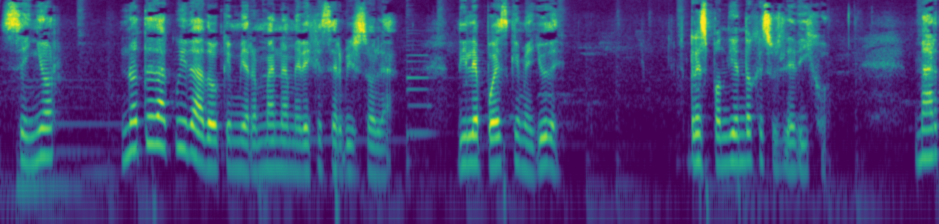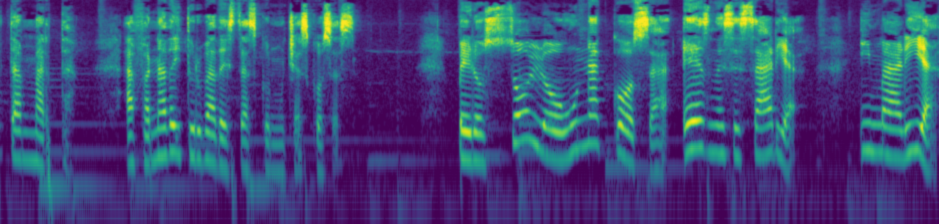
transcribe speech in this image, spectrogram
Señor, ¿no te da cuidado que mi hermana me deje servir sola? Dile pues que me ayude. Respondiendo Jesús le dijo, Marta, Marta, afanada y turbada estás con muchas cosas pero solo una cosa es necesaria, y María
